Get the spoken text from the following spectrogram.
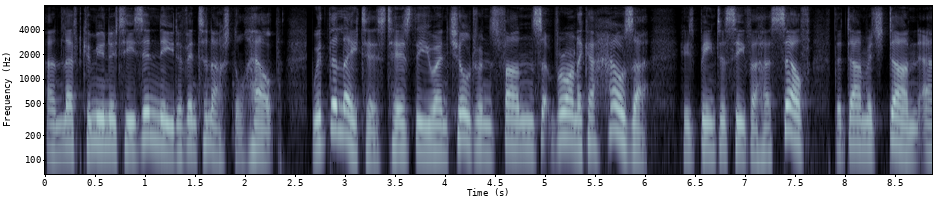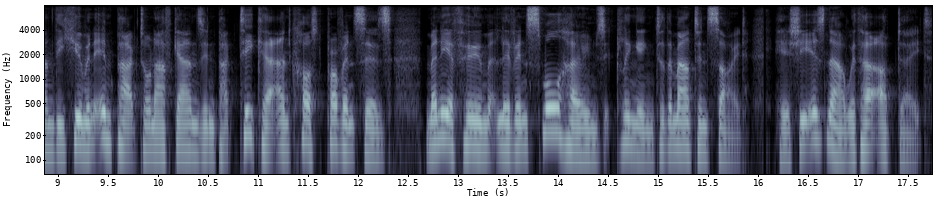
and left communities in need of international help. With the latest, here's the UN Children's Fund's Veronica Hauser, who's been to see for herself the damage done and the human impact on Afghans in Paktika and Khost provinces, many of whom live in small homes clinging to the mountainside. Here she is now with her update.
